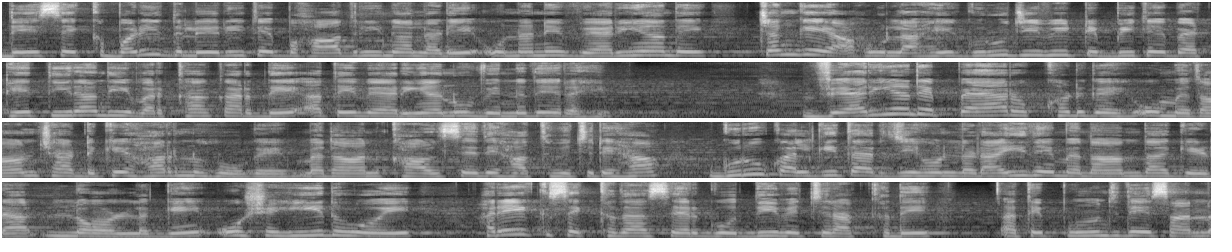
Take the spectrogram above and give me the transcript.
ਦੇ ਸਿੱਖ ਬੜੀ ਦਲੇਰੀ ਤੇ ਬਹਾਦਰੀ ਨਾਲ ਲੜੇ। ਉਹਨਾਂ ਨੇ ਵੈਰੀਆਂ ਦੇ ਚੰਗੇ ਆਹੂ ਲਾਹੇ ਗੁਰੂ ਜੀ ਵੀ ਟਿੱਬੀ ਤੇ ਬੈਠੇ ਤੀਰਾਂ ਦੀ ਵਰਖਾ ਕਰਦੇ ਅਤੇ ਵੈਰੀਆਂ ਨੂੰ ਵਿੰਨਦੇ ਰਹੇ। ਵੈਰੀਆਂ ਦੇ ਪੈਰ ਉਖੜ ਗਏ, ਉਹ ਮੈਦਾਨ ਛੱਡ ਕੇ ਹਰਨ ਹੋ ਗਏ। ਮੈਦਾਨ ਖਾਲਸੇ ਦੇ ਹੱਥ ਵਿੱਚ ਰਿਹਾ। ਗੁਰੂ ਕਲਗੀਧਰ ਜੀ ਹੁਣ ਲੜਾਈ ਦੇ ਮੈਦਾਨ ਦਾ ਗੇੜਾ ਲਾਉਣ ਲੱਗੇ। ਉਹ ਸ਼ਹੀਦ ਹੋਏ, ਹਰੇਕ ਸਿੱਖ ਦਾ ਸਿਰ ਗੋਦੀ ਵਿੱਚ ਰੱਖਦੇ ਅਤੇ ਪੂੰਝਦੇ ਸਨ।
